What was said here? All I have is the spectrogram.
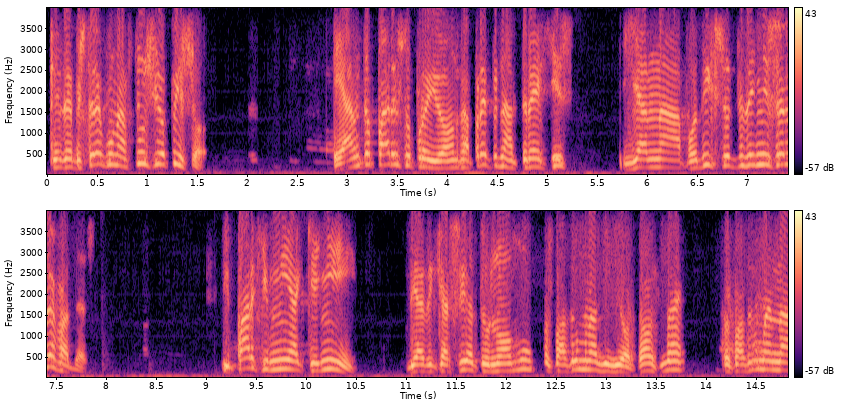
Και το επιστρέφουν αυτούς ή ο πίσω. Εάν το πάρεις το προϊόν θα πρέπει να τρέχεις για να αποδείξεις ότι δεν είσαι ελέφαντες. Υπάρχει μια κενή διαδικασία του νόμου, προσπαθούμε να τη διορθώσουμε, προσπαθούμε να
